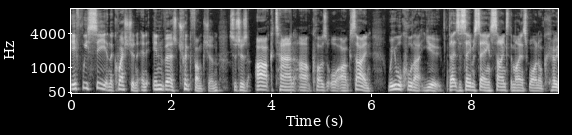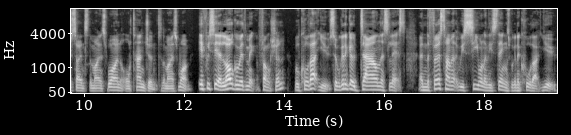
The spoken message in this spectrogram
if we see in the question an inverse trig function, such as arc tan, arc cos, or arc sine, we will call that u. That is the same as saying sine to the minus 1 or cosine to the minus 1 or tangent to the minus 1. If we see a logarithmic function, we'll call that u. So we're going to go down this list. And the first time that we see one of these things, we're going to call that u.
